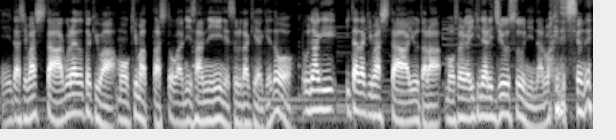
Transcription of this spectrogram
出しましたぐらいの時はもう決まった人が2、3人いいねするだけやけど、うなぎいただきました言うたら、もうそれがいきなり十数人になるわけですよね。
